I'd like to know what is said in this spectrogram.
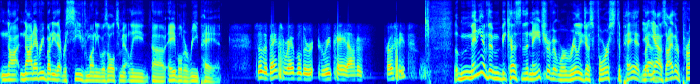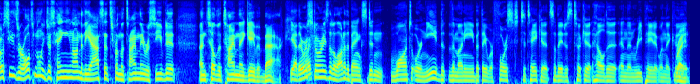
not not everybody that received money was ultimately uh, able to repay it So the banks were able to re- repay it out of proceeds. Many of them, because of the nature of it, were really just forced to pay it. But Yeah. yeah, it was either proceeds or ultimately just hanging on to the assets from the time they received it until the time they gave it back. Yeah, there were stories that a lot of the banks didn't want or need the money, but they were forced to take it. So they just took it, held it, and then repaid it when they could. Right.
